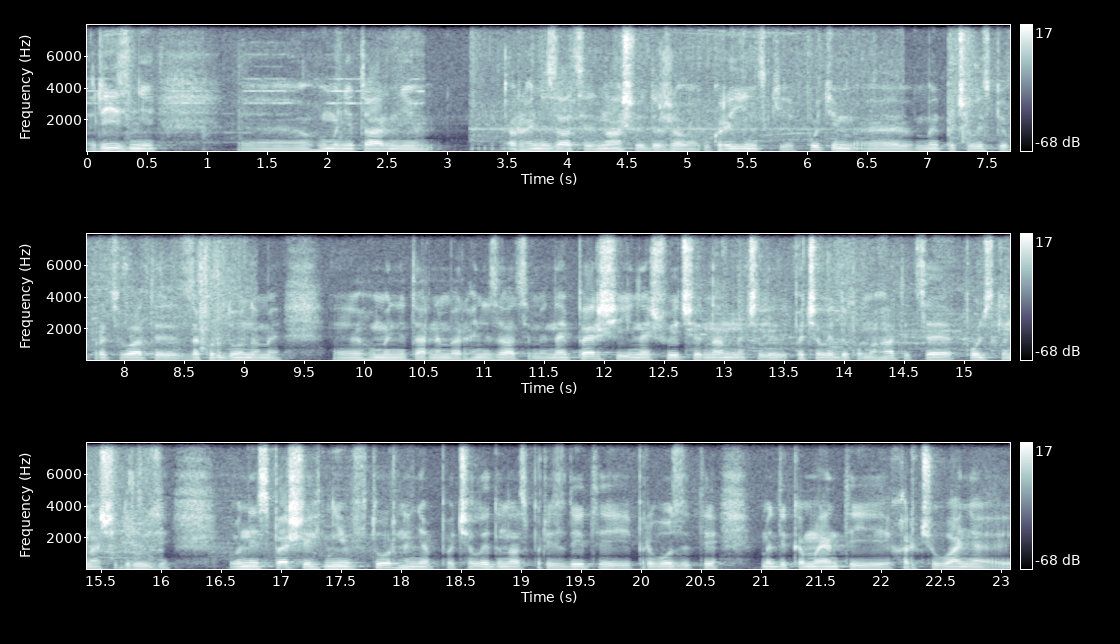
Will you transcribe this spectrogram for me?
різні гуманітарні організації нашої держави, українські. Потім е, ми почали співпрацювати з закордонними е, гуманітарними організаціями. Найперші і найшвидше нам почали, почали допомагати це польські наші друзі. Вони з перших днів вторгнення почали до нас приїздити і привозити медикаменти, і харчування, е,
